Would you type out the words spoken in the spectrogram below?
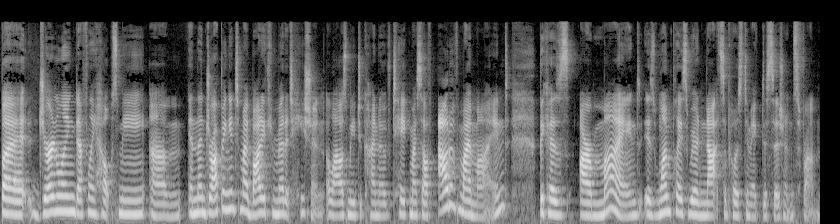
but journaling definitely helps me um, and then dropping into my body through meditation allows me to kind of take myself out of my mind because our mind is one place we're not supposed to make decisions from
